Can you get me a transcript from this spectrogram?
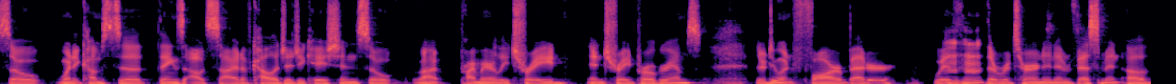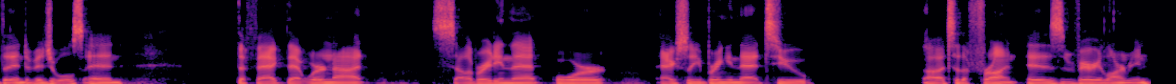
So when it comes to things outside of college education, so uh, primarily trade and trade programs, they're doing far better with Mhm. the return and investment of the individuals and the fact that we're not celebrating that or actually bringing that to uh, to the front is very alarming.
